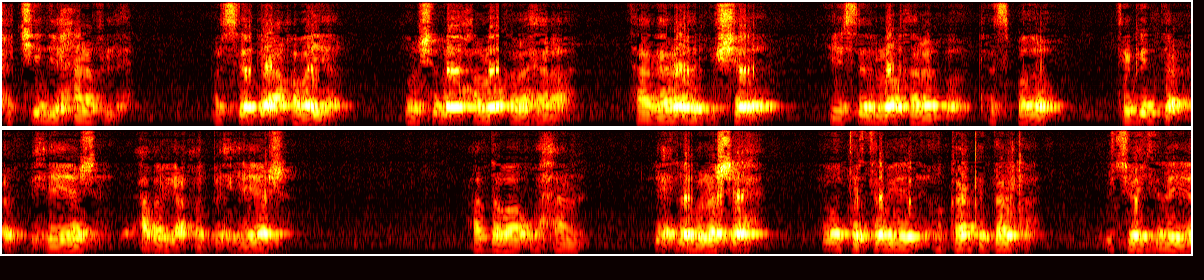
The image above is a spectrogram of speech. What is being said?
xajiin iyo xanaf leh. Balse qabayaan doorashada waxaa loo kala helaa taageerada bulshada iyo sida loo kala kasbado tegidda codbixiyayaasha caqliga codbixiyayaasha haddaba waxaan lixda mulashax ee u tartamaya hogaanka dalka u joojinaya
